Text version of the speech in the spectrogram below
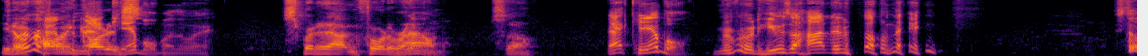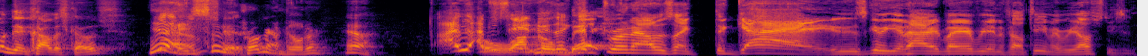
you know, Whatever calling happened to Matt is Campbell, by the way? spread it out and throw it around. So Matt Campbell. Remember when he was a hot NFL name? Still a good college coach. yeah, Yeah, he's still a shit. program builder. Yeah. I, I'm Oh, just saying who they get thrown out as like the guy who's going to get hired by every NFL team every offseason.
